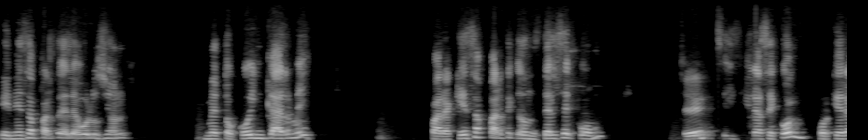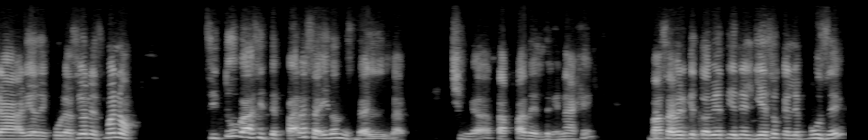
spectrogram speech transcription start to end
en esa parte de la evolución, me tocó hincarme para que esa parte que donde está el SECOM, se hiciera SECOM, porque era área de curaciones. Bueno, si tú vas y te paras ahí donde está la chingada tapa del drenaje, vas a ver que todavía tiene el yeso que le puse,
